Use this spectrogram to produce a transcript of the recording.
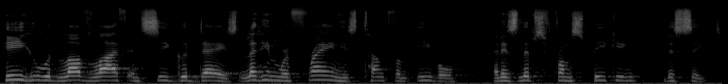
he who would love life and see good days, let him refrain his tongue from evil and his lips from speaking deceit.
